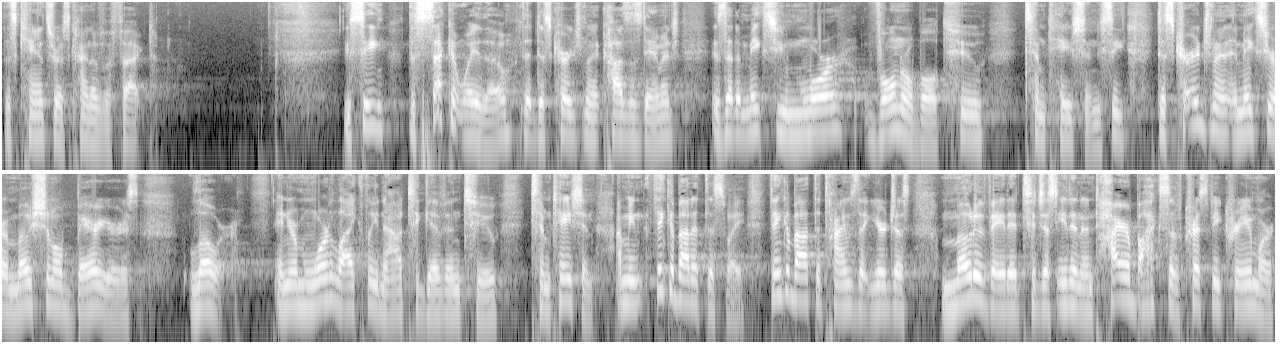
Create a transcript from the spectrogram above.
This cancerous kind of effect. You see, the second way, though, that discouragement causes damage is that it makes you more vulnerable to temptation. You see, discouragement, it makes your emotional barriers lower and you're more likely now to give into temptation. I mean, think about it this way. Think about the times that you're just motivated to just eat an entire box of Krispy Kreme or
